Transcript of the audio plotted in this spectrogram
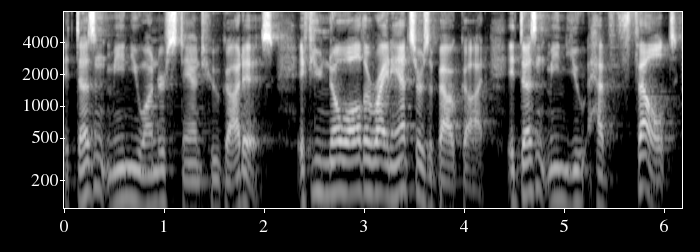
it doesn't mean you understand who God is. If you know all the right answers about God, it doesn't mean you have felt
